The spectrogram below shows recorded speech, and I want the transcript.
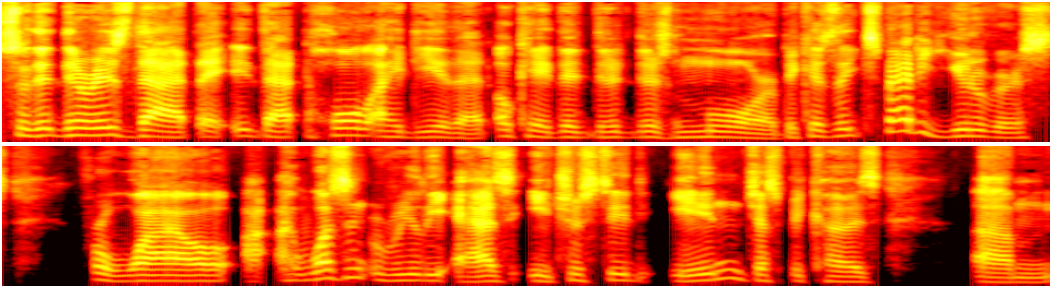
so that there is that eh, that whole idea that okay, there, there, there's more because the expanded universe for a while I, I wasn't really as interested in just because um,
